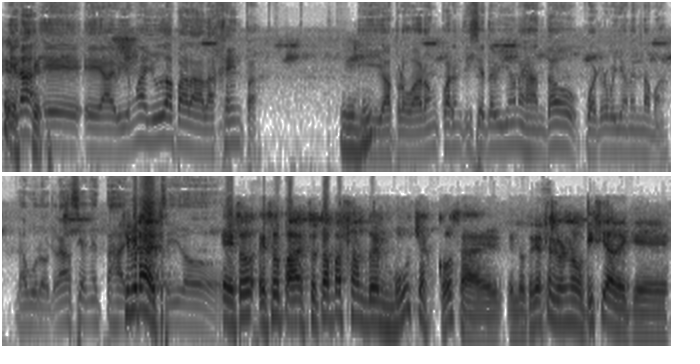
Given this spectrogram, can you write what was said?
Mira, eh, eh, había una ayuda para la gente. Y aprobaron 47 billones, han dado 4 billones nada más. La burocracia en estas ayudas ha sido... Eso, eso, eso está pasando en muchas cosas. El, otro día salió una noticia de que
